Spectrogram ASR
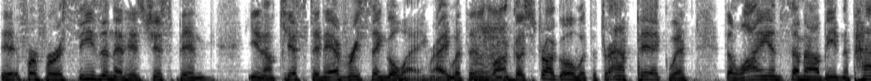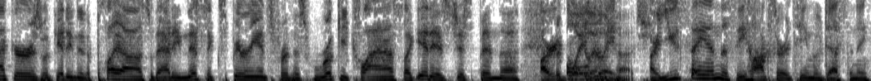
it, for for a season that has just been, you know, kissed in every single way, right? With the Mm-hmm. Broncos struggle, with the draft pick, with the Lions somehow beating the Packers, with getting to the playoffs, with adding this experience for this rookie class, like it has just been the, Are, the oh, wait, golden wait, wait. touch. Are you saying the Seahawks are a team of destiny?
